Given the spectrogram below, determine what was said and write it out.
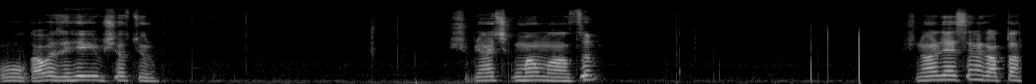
Oo galiba zehir gibi bir şey atıyorum. Şu binaya çıkmam lazım. Şunu halletsene kaptan.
